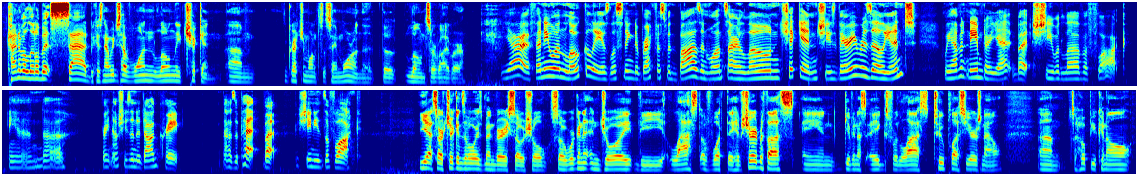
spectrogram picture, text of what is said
kind of a little bit sad because now we just have one lonely chicken. Um, Gretchen wants to say more on the the lone survivor. Yeah, if anyone locally is listening to Breakfast with Boz and wants our lone chicken, she's very resilient. We haven't named her yet, but she would love a flock. And uh, right now she's in a dog crate as a pet, but she needs a flock. Yes, our chickens have always been very social, so we're going to enjoy the last of what they have shared with us and given us eggs for the last two plus years now. Um, so I hope you can all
